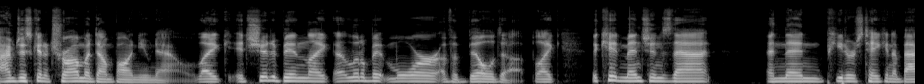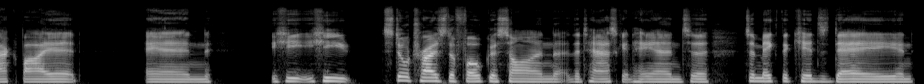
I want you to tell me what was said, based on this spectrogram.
I'm just gonna trauma dump on you now. Like it should have been like a little bit more of a build up. Like the kid mentions that, and then Peter's taken aback by it, and he he still tries to focus on the task at hand to to make the kid's day and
